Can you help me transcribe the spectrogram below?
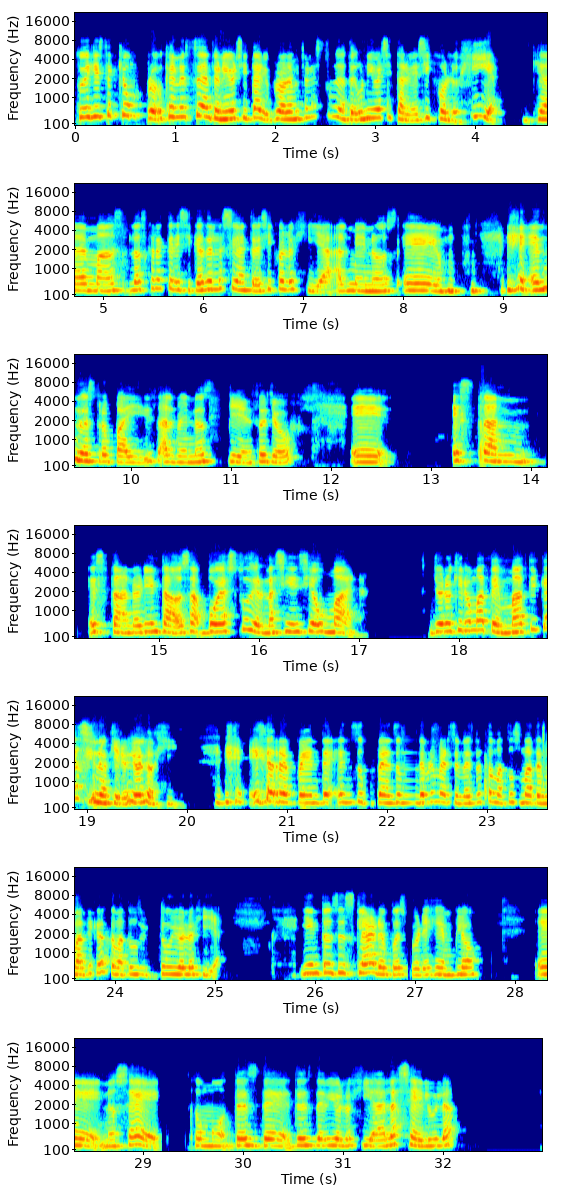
Tú dijiste que un, que un estudiante universitario, probablemente un estudiante universitario de psicología, que además las características del estudiante de psicología, al menos eh, en nuestro país, al menos pienso yo, eh, están, están orientados a, voy a estudiar una ciencia humana. Yo no quiero matemáticas, sino quiero biología. Y de repente en su pensum de primer semestre toma tus matemáticas, toma tu, tu biología. Y entonces, claro, pues por ejemplo, eh, no sé, como desde, desde biología de la célula,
